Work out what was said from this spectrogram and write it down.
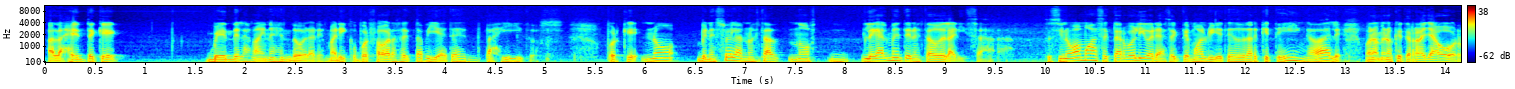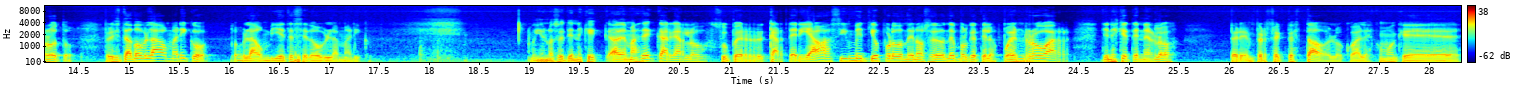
a la gente que vende las vainas en dólares, marico, por favor acepta billetes bajitos, porque no Venezuela no está no legalmente no está dolarizada. Entonces, si no vamos a aceptar bolívares, aceptemos el billete de dólar que tenga, ¿vale? Bueno, a menos que te raya o roto. Pero si está doblado, marico, doblado, un billete se dobla, marico. Bueno, no sé, tienes que, además de cargarlos super carteriados así metidos por donde no sé dónde, porque te los pueden robar, tienes que tenerlos en perfecto estado, lo cual es como que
